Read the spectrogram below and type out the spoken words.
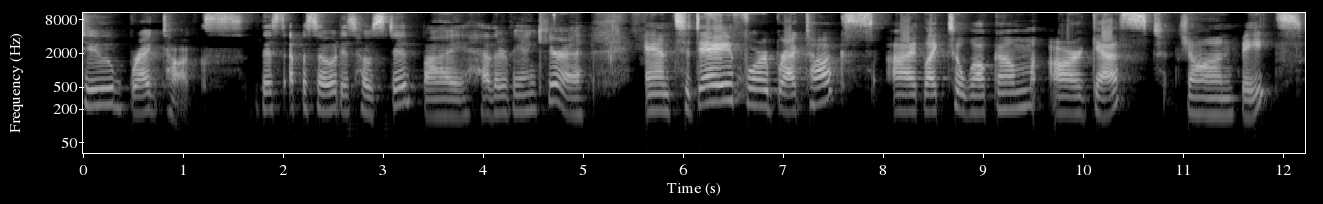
to Brag Talks. This episode is hosted by Heather Van Kira. And today for Brag Talks, I'd like to welcome our guest, John Bates.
